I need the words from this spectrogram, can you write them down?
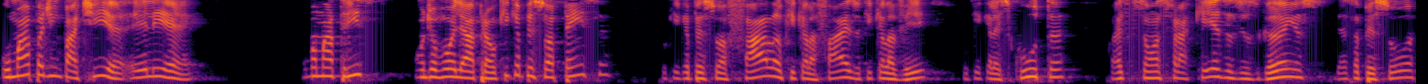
o mapa de empatia, ele é uma matriz onde eu vou olhar para o que, que a pessoa pensa, o que, que a pessoa fala, o que, que ela faz, o que, que ela vê, o que, que ela escuta, quais que são as fraquezas e os ganhos dessa pessoa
